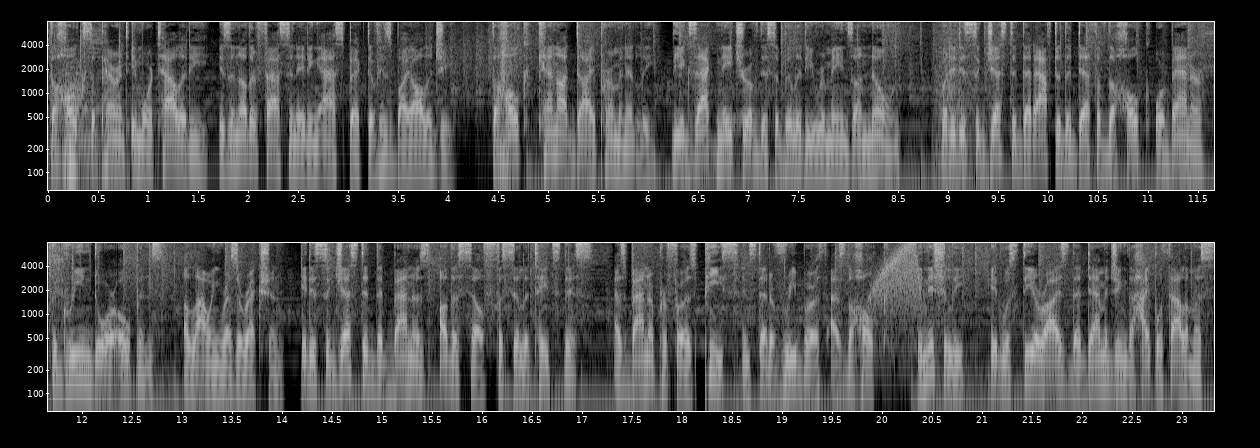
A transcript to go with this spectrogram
The Hulk's apparent immortality is another fascinating aspect of his biology. The Hulk cannot die permanently. The exact nature of this ability remains unknown, but it is suggested that after the death of the Hulk or Banner, the green door opens, allowing resurrection. It is suggested that Banner's other self facilitates this, as Banner prefers peace instead of rebirth as the Hulk. Initially, it was theorized that damaging the hypothalamus,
